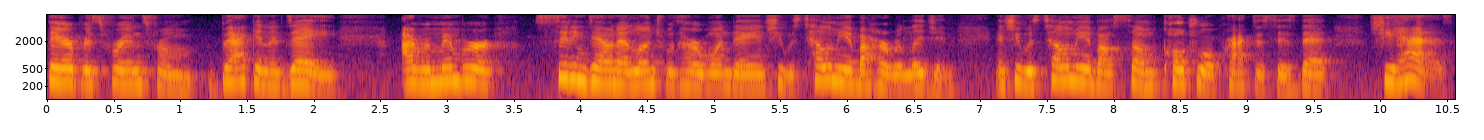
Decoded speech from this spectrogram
therapist friends from back in the day, I remember sitting down at lunch with her one day and she was telling me about her religion and she was telling me about some cultural practices that she has.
